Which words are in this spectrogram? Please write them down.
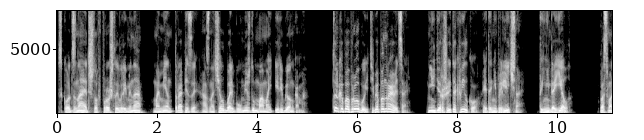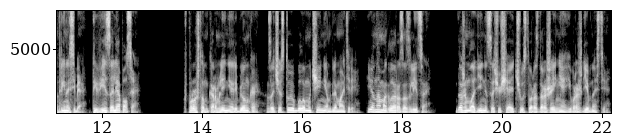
Скотт знает, что в прошлые времена момент трапезы означал борьбу между мамой и ребенком. «Только попробуй, тебе понравится. Не держи так вилку, это неприлично. Ты не доел. Посмотри на себя, ты весь заляпался. В прошлом кормление ребенка зачастую было мучением для матери, и она могла разозлиться. Даже младенец ощущает чувство раздражения и враждебности,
